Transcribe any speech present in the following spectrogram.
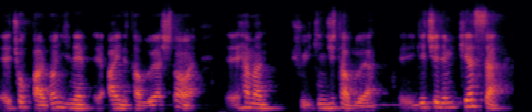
E, çok pardon yine e, aynı tabloyu açtım ama e, hemen şu ikinci tabloya e, geçelim. Piyasa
